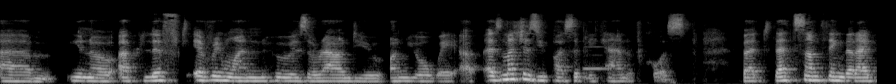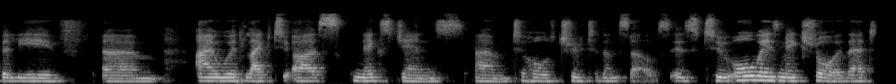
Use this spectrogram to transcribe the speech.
um, you know uplift everyone who is around you on your way up as much as you possibly can of course but that's something that i believe um, I would like to ask next gens um, to hold true to themselves is to always make sure that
